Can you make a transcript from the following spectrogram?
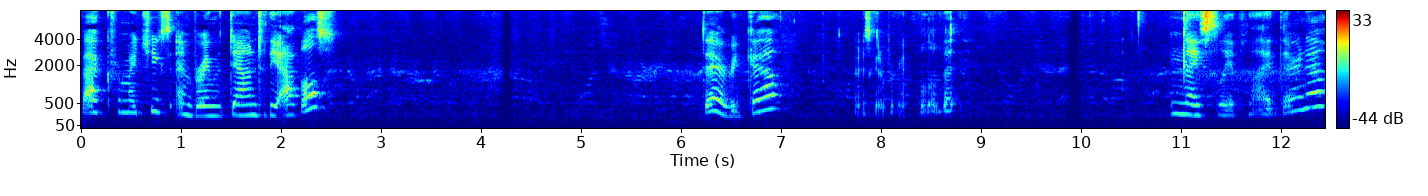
back from my cheeks and bring it down to the apples. There we go. I'm just going to bring it up a little bit. Nicely applied there now.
